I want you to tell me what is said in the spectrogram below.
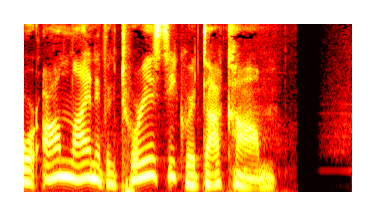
or online at victoriassecret.com.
